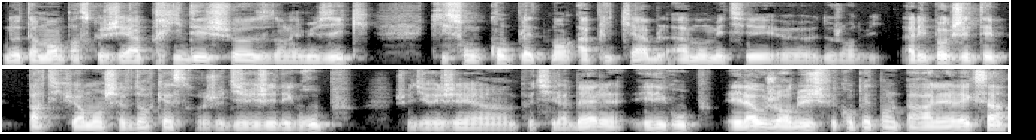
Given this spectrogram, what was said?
notamment parce que j'ai appris des choses dans la musique qui sont complètement applicables à mon métier euh, d'aujourd'hui. À l'époque, j'étais particulièrement chef d'orchestre. Je dirigeais des groupes, je dirigeais un petit label et des groupes. Et là, aujourd'hui, je fais complètement le parallèle avec ça.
